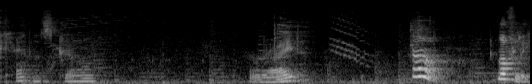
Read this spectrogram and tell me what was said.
Okay, let's go. Right. Oh, lovely.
